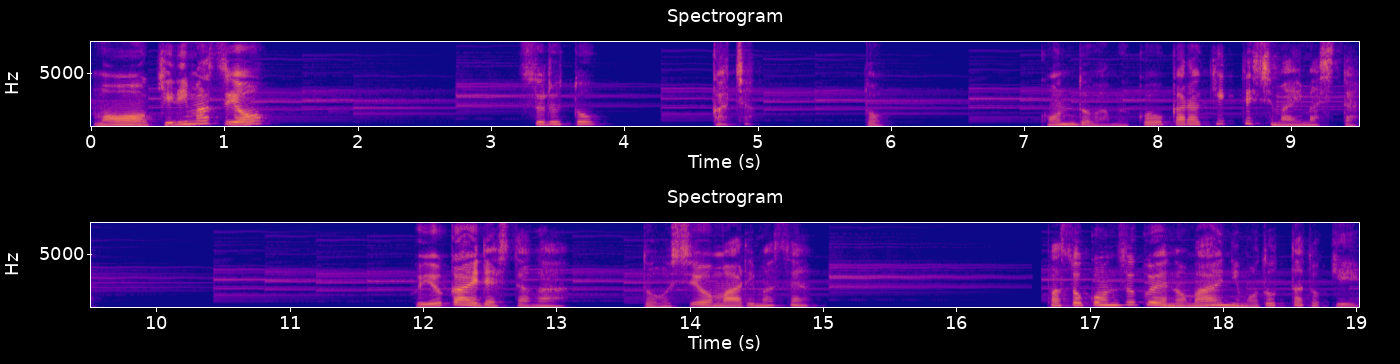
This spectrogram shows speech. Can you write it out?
もう切りますよ。すると、ガチャッ今度は向こうから切ってしまいました。不愉快でしたが、どうしようもありません。パソコン机の前に戻った時、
